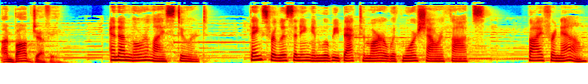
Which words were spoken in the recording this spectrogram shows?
I'm Bob Jeffy. And I'm Lorelei Stewart. Thanks for listening, and we'll be back tomorrow with more shower thoughts. Bye for now.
